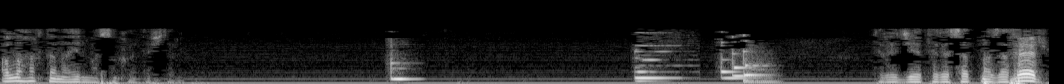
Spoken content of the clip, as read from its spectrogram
Allah haktan ayırmasın kardeşlerim. Tereciye tere satma zafer.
